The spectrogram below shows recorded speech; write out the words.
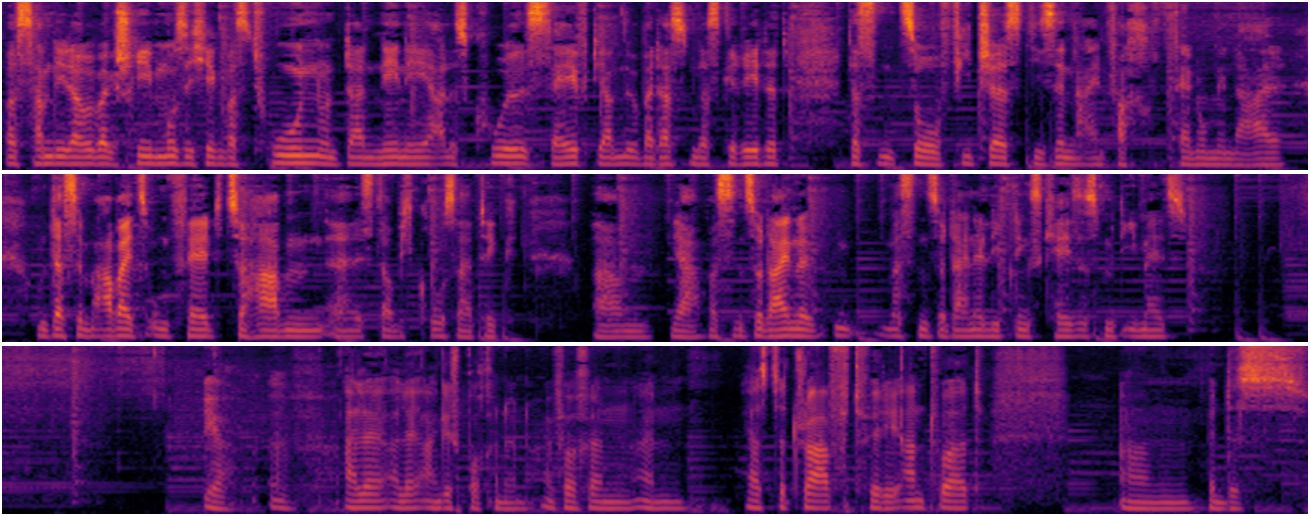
Was haben die darüber geschrieben? Muss ich irgendwas tun? Und dann, nee, nee, alles cool, safe. Die haben über das und das geredet. Das sind so Features, die sind einfach phänomenal. Und das im Arbeitsumfeld zu haben, äh, ist, glaube ich, großartig. Ähm, ja, was sind so deine, was sind so deine Lieblingscases mit E-Mails? Ja, äh, alle, alle angesprochenen. Einfach ein, ein erster Draft für die Antwort. Ähm, wenn das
